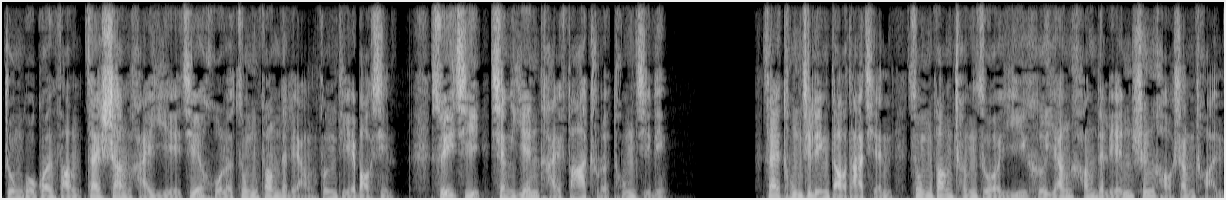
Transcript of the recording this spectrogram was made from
中国官方在上海也截获了宗方的两封谍报信，随即向烟台发出了通缉令。在通缉令到达前，宗方乘坐颐和洋行的连升号商船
